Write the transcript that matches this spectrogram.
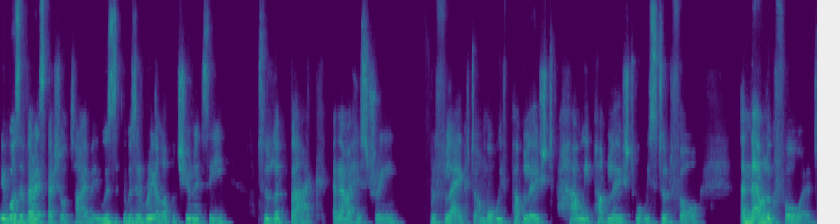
It was a very special time. It was, it was a real opportunity to look back at our history, reflect on what we've published, how we published, what we stood for, and now look forward.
